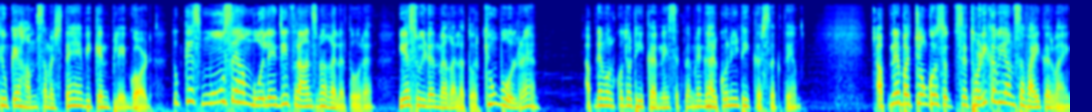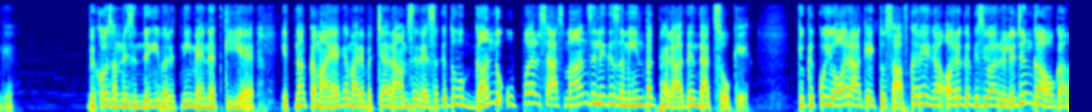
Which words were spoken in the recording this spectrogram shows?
क्योंकि हम समझते हैं वी कैन प्ले गॉड तो किस मुँह से हम बोले, जी, फ्रांस में गलत हो रहा है। या स्वीडन में गलत, और क्यों बोल रहे हैं? अपने मुल्क को तो ठीक कर नहीं सकते, अपने घर को नहीं ठीक कर सकते हम। अपने बच्चों को से थोड़ी कभी हम सफ़ाई करवाएँगे? बिकॉज़ हमने ज़िंदगी भर इतनी मेहनत की है, इतना कमाया कि हमारे बच्चे आराम से रह सके तो वो गंद ऊपर से आसमान से लेकर ज़मीन तक फैला दें दैट्स ओके क्योंकि कोई और आके एक तो साफ़ करेगा, और अगर किसी और रिलीजन का होगा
